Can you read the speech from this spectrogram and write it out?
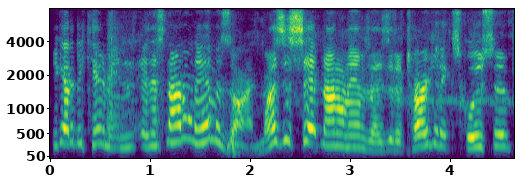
You got to be kidding me! And, and, it's not on Amazon. Why is this set not on Amazon? Is it a Target exclusive?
